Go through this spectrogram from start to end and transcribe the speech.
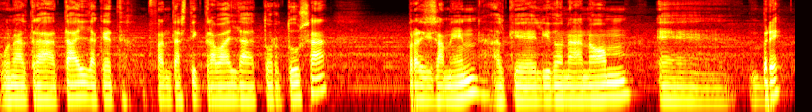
un altre tall d'aquest fantàstic treball de Tortusa, precisament el que li dona nom eh, Bre.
